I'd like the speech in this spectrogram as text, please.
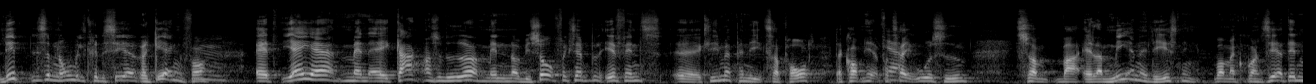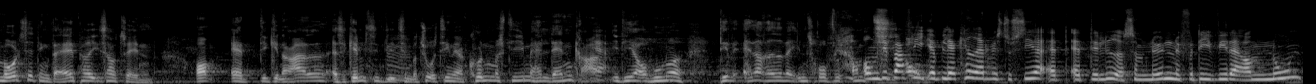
lidt ligesom nogen vil kritisere regeringen for, mm at ja, ja, man er i gang og så videre, men når vi så for eksempel FN's øh, klimapanels rapport, der kom her for ja. tre uger siden, som var alarmerende læsning, hvor man kunne konstatere, at den målsætning, der er i Paris-aftalen, om at de generelle, altså gennemsnitlige mm. temperaturstigninger kun må stige med halvanden grad ja. i de her århundrede, det vil allerede være indtruffet om om det er bare fordi, jeg bliver ked af det, hvis du siger, at, at det lyder som nølende, fordi vi der om nogen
